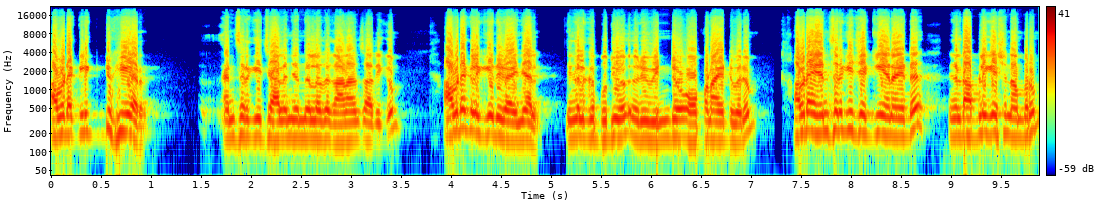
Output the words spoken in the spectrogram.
അവിടെ click to here answer key challenge എന്നുള്ളത് കാണാൻ സാധിക്കും. അവിടെ ക്ലിക്ക് ചെയ്ത് കഴിഞ്ഞാൽ നിങ്ങൾക്ക് പുതിയ ഒരു വിൻഡോ ഓപ്പൺ ആയിട്ട് വരും. അവിടെ ആൻസർ കീ ചെക്ക് ചെയ്യാനായിട്ട് നിങ്ങളുടെ അപ്ലിക്കേഷൻ നമ്പറും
